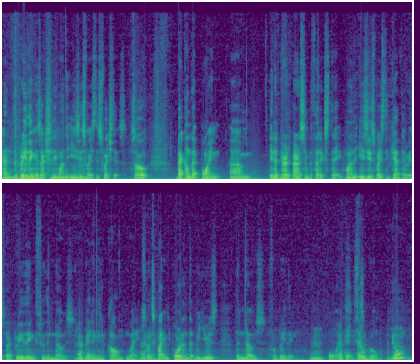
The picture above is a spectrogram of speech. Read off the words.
And the breathing is actually one of the easiest Mm. ways to switch this. So back on that point, um, in a para- parasympathetic state, one of the easiest ways to get there is by breathing through the nose, and Okay. breathing in a calm way. So it's quite important that we use the nose for breathing Mm. always Okay. as a So rule. don't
